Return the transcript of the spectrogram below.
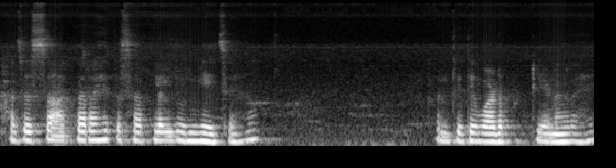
हा जसा आकार आहे तसा आपल्याला लिहून घ्यायचा आहे हा. कारण तिथे वाडपट्टी येणार आहे.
